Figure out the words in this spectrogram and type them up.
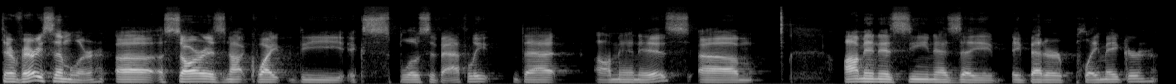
They're very similar. Uh, Ausar is not quite the explosive athlete that Amen is. Um, Amen is seen as a, a better playmaker,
